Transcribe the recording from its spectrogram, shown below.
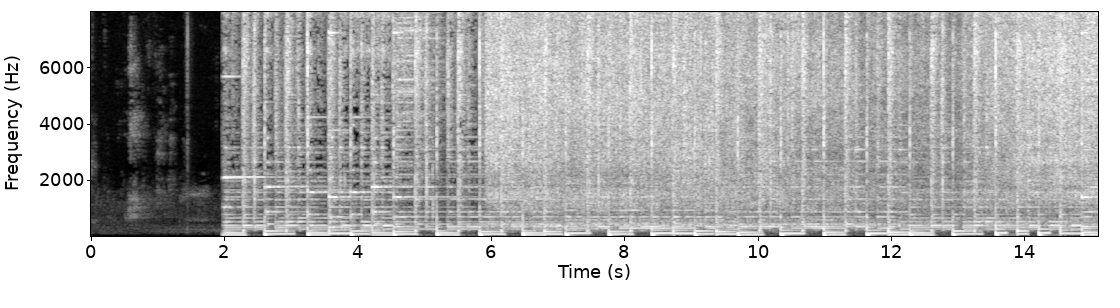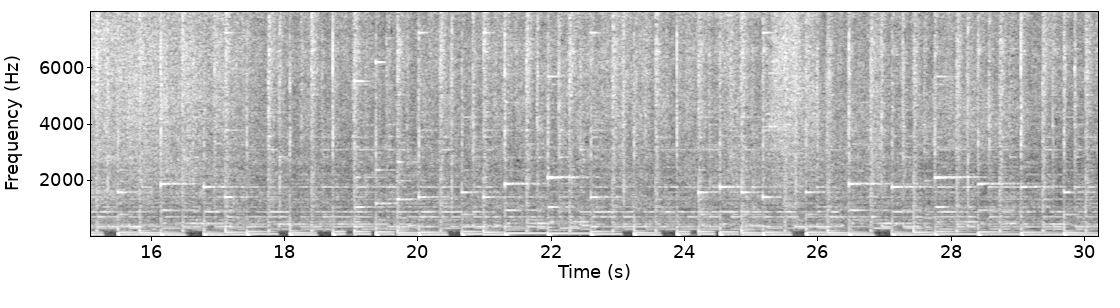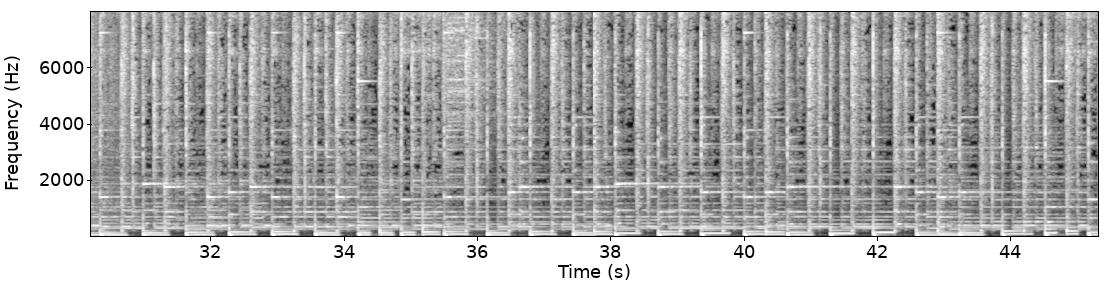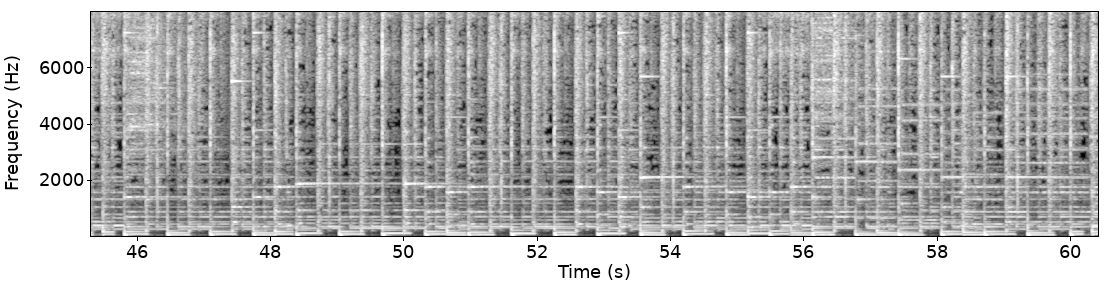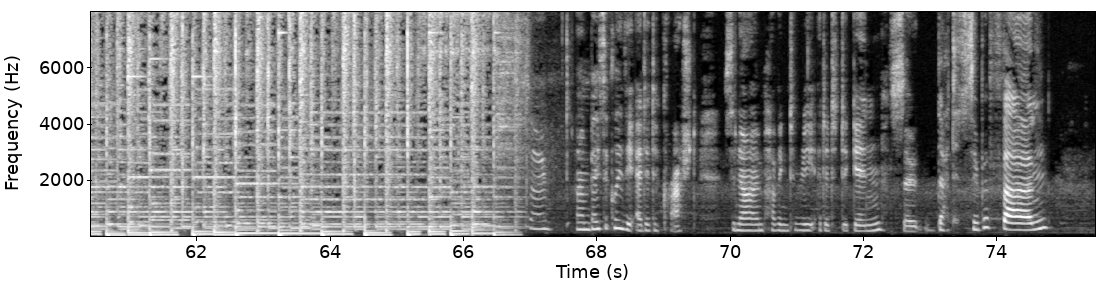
The editor crashed, so now I'm having to re-edit it again. So that is super fun.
